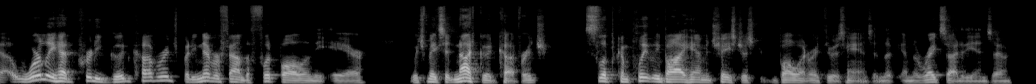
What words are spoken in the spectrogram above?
uh, Worley had pretty good coverage, but he never found the football in the air, which makes it not good coverage slipped completely by him, and Chase just ball went right through his hands in the in the right side of the end zone.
